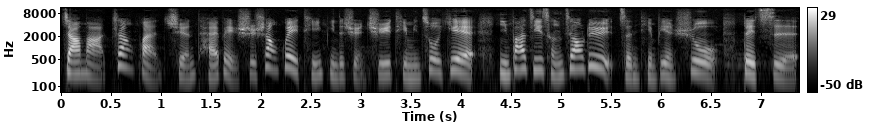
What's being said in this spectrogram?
加码暂缓全台北市上会提名的选区提名作业，引发基层焦虑，增添变数。对此，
